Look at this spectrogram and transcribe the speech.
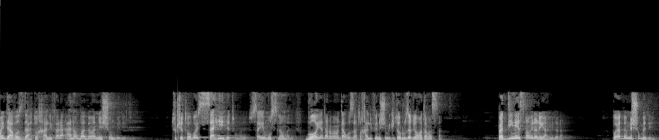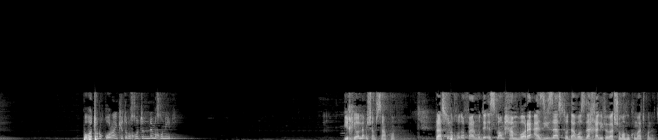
این دوازده تا خلیفه رو الان باید به من نشون بدید. تو کتابای صحیحت اومده تو صحیح مسلم اومده. باید الان به من دوازده تا خلیفه نشون بدید تا روز قیامت هم هستن و دین اسلام اینا نگه میدارن. باید بهم نشون بدی بابا تو رو قرآن کتاب خودتون نمی‌خونید؟ بیخیال نمیشم سب کن. رسول خدا فرموده اسلام همواره عزیز است تا دوازده خلیفه بر شما حکومت کند.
